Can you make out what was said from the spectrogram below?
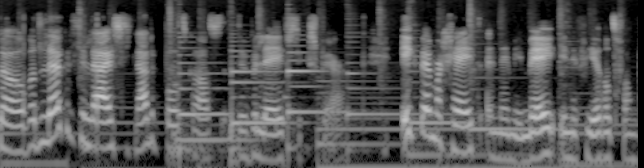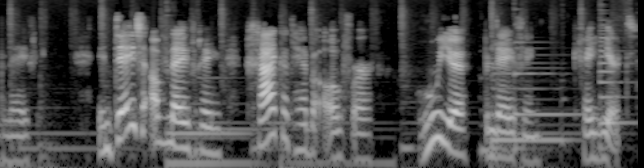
hallo. Wat leuk dat je luistert naar de podcast De Belevingsexpert. Ik ben Margreet en neem je mee in de wereld van beleving. In deze aflevering ga ik het hebben over hoe je beleving creëert.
